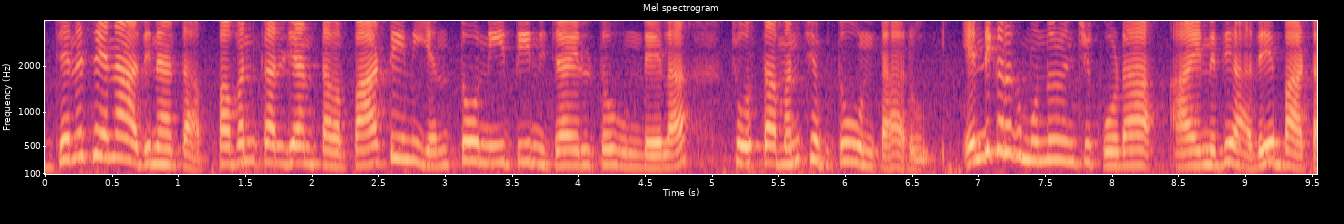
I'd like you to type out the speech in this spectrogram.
జనసేన అధినేత పవన్ కళ్యాణ్ తమ పార్టీని ఎంతో నీతి నిజాయిలతో ఉండేలా చూస్తామని చెబుతూ ఉంటారు. ఎన్నికలకు ముందు నుంచి కూడా ఆయనది అదే బాట.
